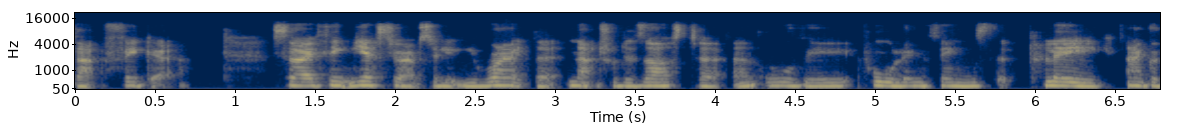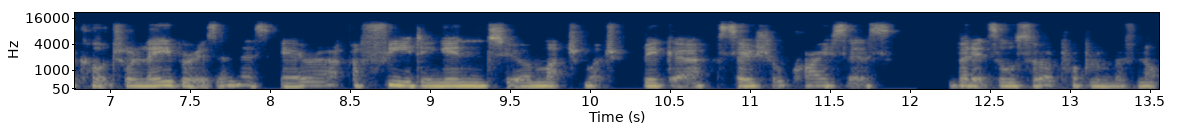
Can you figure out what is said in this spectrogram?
that figure. So I think, yes, you're absolutely right that natural disaster and all the appalling things that plague agricultural labourers in this era are feeding into a much, much bigger social crisis. But it's also a problem of not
